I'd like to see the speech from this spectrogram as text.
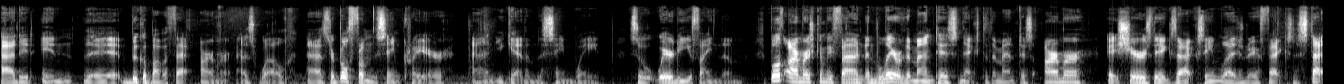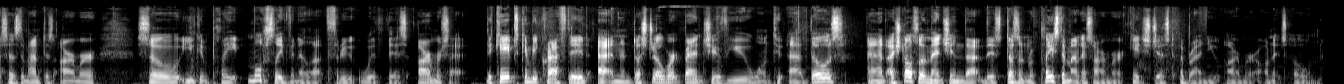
added in the Book of Boba Fett armor as well, as they're both from the same creator, and you get them the same way. So where do you find them? Both armors can be found in the layer of the Mantis next to the Mantis armor. It shares the exact same legendary effects and stats as the Mantis armor, so you can play mostly vanilla through with this armor set. The capes can be crafted at an industrial workbench if you want to add those, and I should also mention that this doesn't replace the Mantis armor, it's just a brand new armor on its own.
